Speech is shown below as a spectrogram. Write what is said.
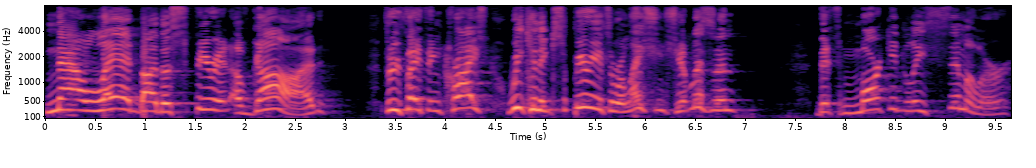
now led by the Spirit of God, through faith in Christ, we can experience a relationship, listen, that's markedly similar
